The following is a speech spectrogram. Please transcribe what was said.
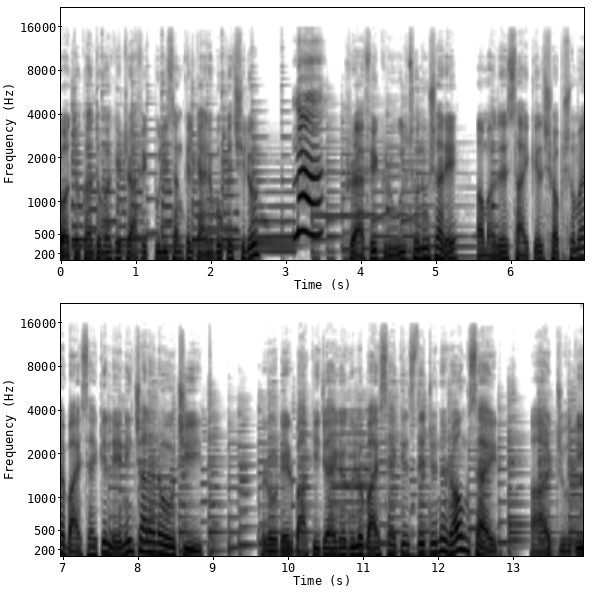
গতকাল তোমাকে ট্রাফিক পুলিশ আঙ্কেল কেন বকেছিল? না। ট্রাফিক রুলস অনুসারে আমাদের সাইকেল সবসময় বাইসাইকেল লেনেই চালানো উচিত। রোডের বাকি জায়গাগুলো বাইসাইকেলসদের জন্য রং সাইড আর যদি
